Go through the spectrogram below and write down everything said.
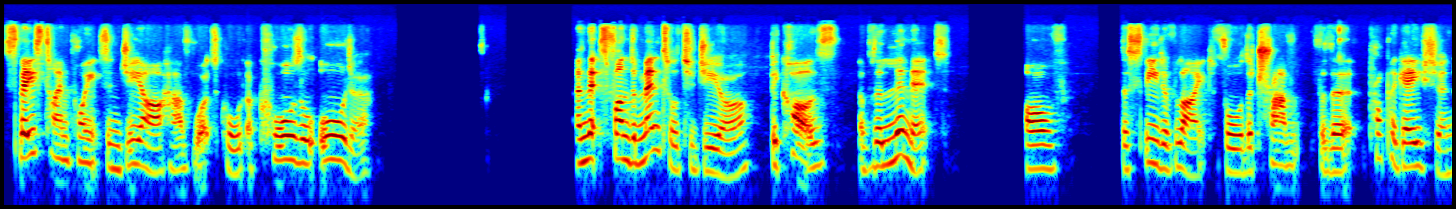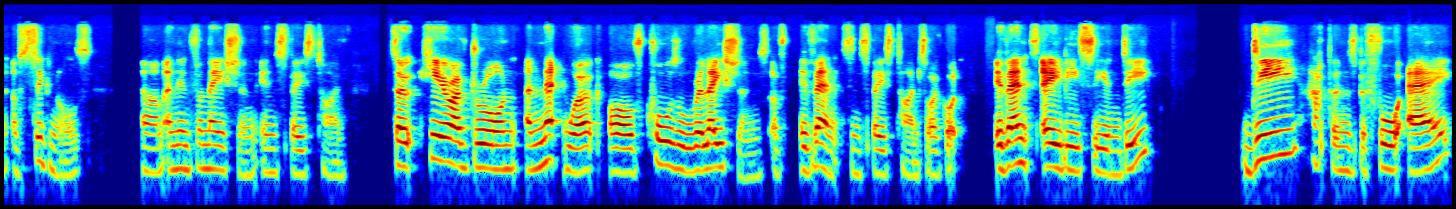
Spacetime points in GR have what's called a causal order. And that's fundamental to GR because of the limit of the speed of light for the travel for the propagation of signals um, and information in space-time. So here I've drawn a network of causal relations of events in space-time. So I've got events A, B, C, and D. D happens before A,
